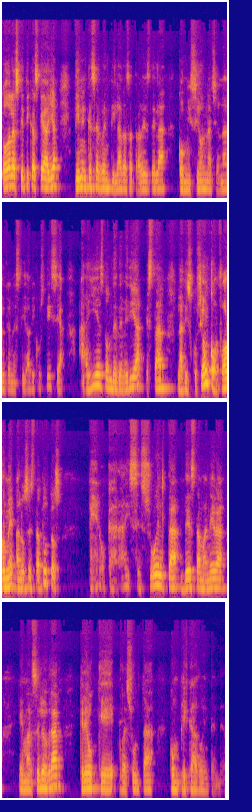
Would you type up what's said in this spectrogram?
todas las críticas que haya, tienen que ser ventiladas a través de la Comisión Nacional de Honestidad y Justicia. Ahí es donde debería estar la discusión conforme a los estatutos. Pero caray, se suelta de esta manera en Marcelo Ebrard, creo que resulta complicado entender.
